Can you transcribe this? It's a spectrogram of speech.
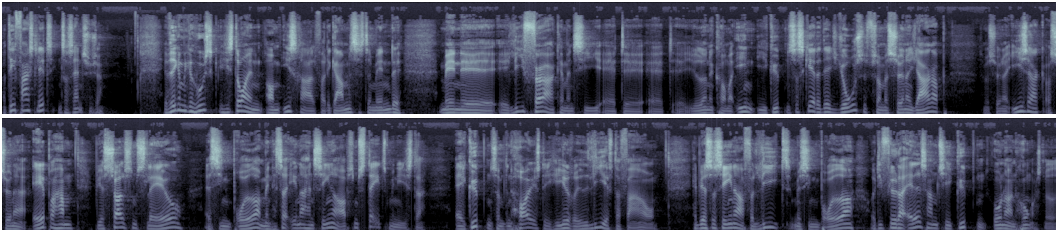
Og det er faktisk lidt interessant, synes jeg. Jeg ved ikke, om I kan huske historien om Israel fra det gamle testamente, men øh, øh lige før kan man sige, at, øh, at øh, jøderne kommer ind i Ægypten, så sker der det, at Josef, som er søn af Jakob, som er søn af Isak og søn af Abraham, bliver solgt som slave af sine brødre, men så ender han senere op som statsminister af Ægypten som den højeste i hele riget, lige efter farao. Han bliver så senere forlit med sine brødre, og de flytter alle sammen til Ægypten under en hungersnød.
